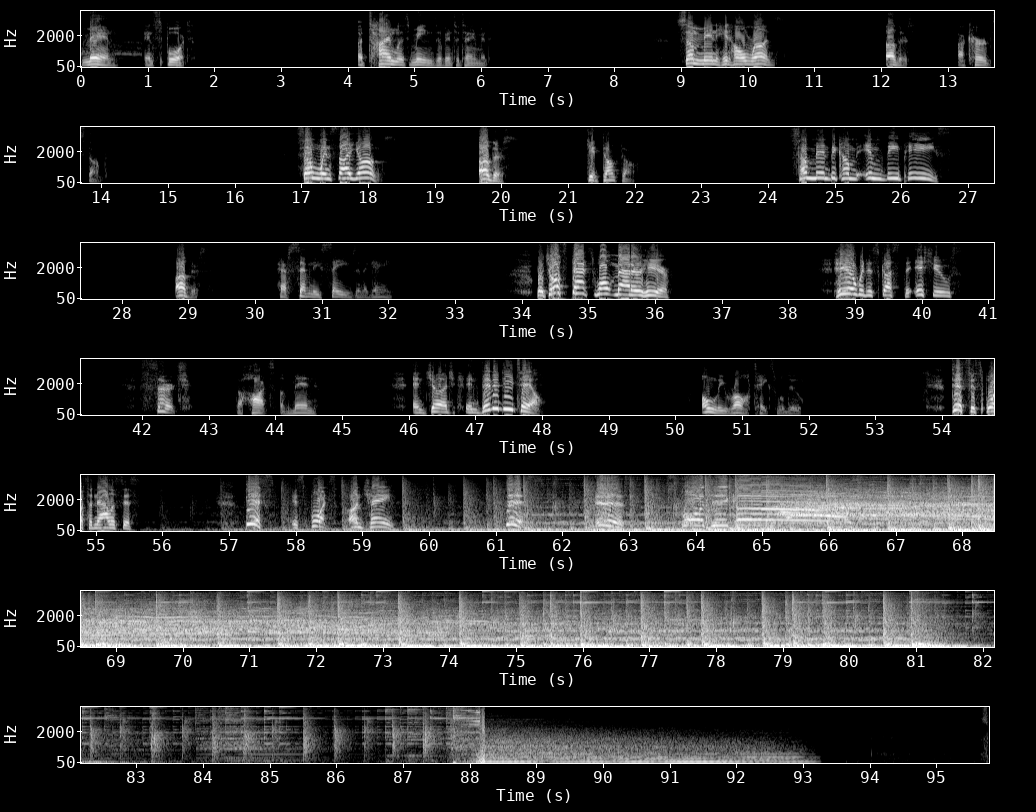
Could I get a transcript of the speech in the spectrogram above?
Man and sport. A timeless means of entertainment. Some men hit home runs. Others are curb stumped. Some win Cy Youngs. Others get dunked on. Some men become MVPs. Others have 70 saves in a game. But your stats won't matter here. Here we discuss the issues, search the hearts of men, and judge in vivid detail. Only raw takes will do. This is sports analysis. This is Sports Unchained. This is Sporticus!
